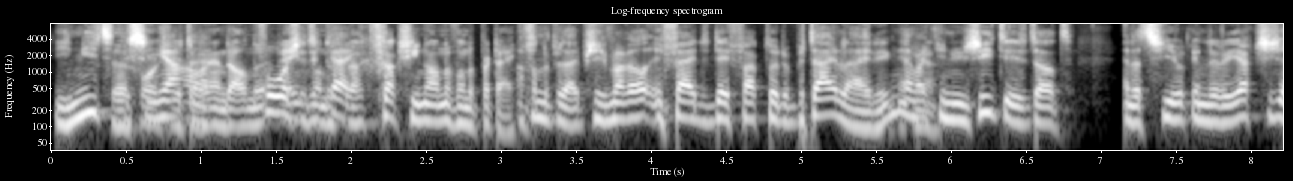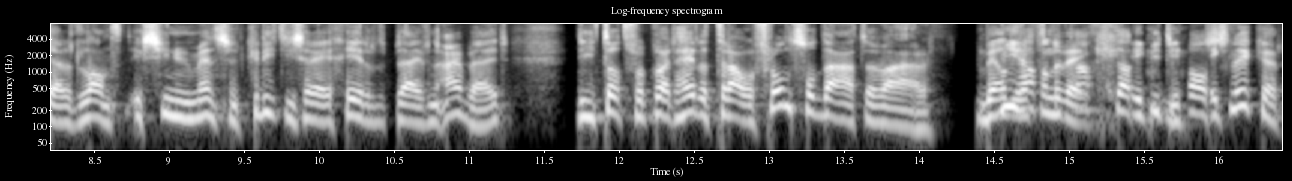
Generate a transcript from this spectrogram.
Die niet De voorzitter en de andere, voorzitter, van de kijk, fractie en de ander van de partij. van de partij, precies, maar wel in feite de facto de partijleiding. En wat je nu ziet is dat, en dat zie je ook in de reacties uit het land. Ik zie nu mensen kritisch reageren op de Partij van de Arbeid, die tot voor kort hele trouwe frontsoldaten waren. Belde Wie had van de week. dat Ik- Pieter Paul ik- Slikker,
